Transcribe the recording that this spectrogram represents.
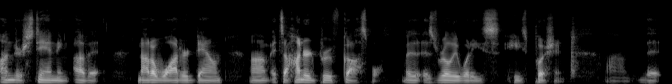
understanding of it, not a watered down. Um, it's a hundred proof gospel is is really what he's he's pushing. Um, that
